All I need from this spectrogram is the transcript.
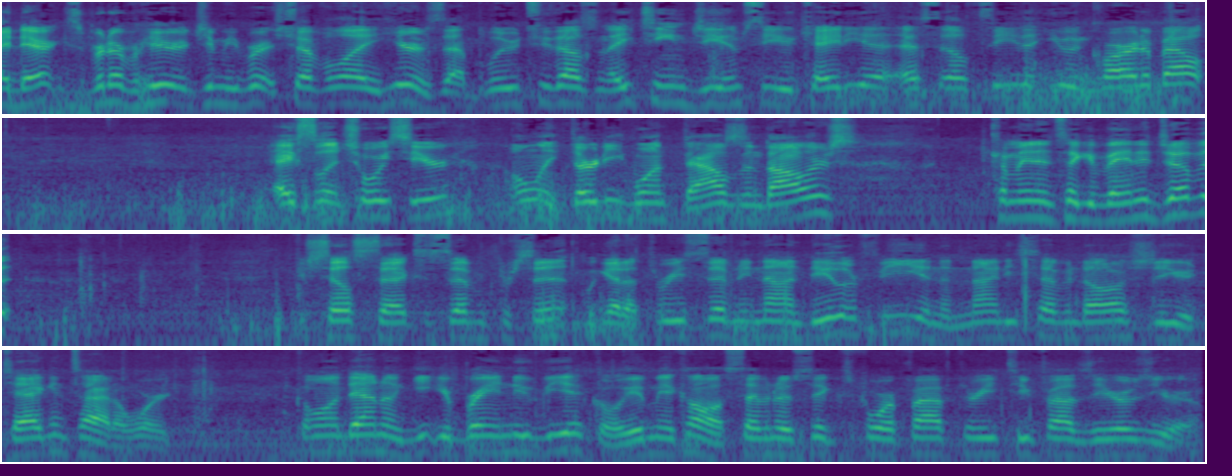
Hey Derrick, it's Britt over here at Jimmy Britt Chevrolet. Here's that blue 2018 GMC Acadia SLT that you inquired about. Excellent choice here. Only $31,000. Come in and take advantage of it. Your sales tax is 7%. We got a $379 dealer fee and a $97 to do your tag and title work. Come on down and get your brand new vehicle. Give me a call, 706-453-2500.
